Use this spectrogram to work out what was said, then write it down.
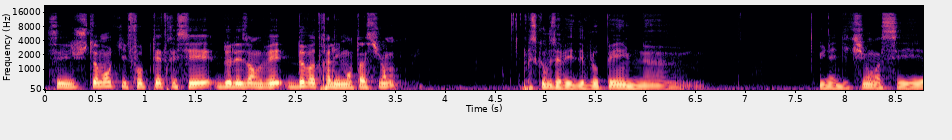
c'est justement qu'il faut peut-être essayer de les enlever de votre alimentation parce que vous avez développé une, une addiction à ces,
